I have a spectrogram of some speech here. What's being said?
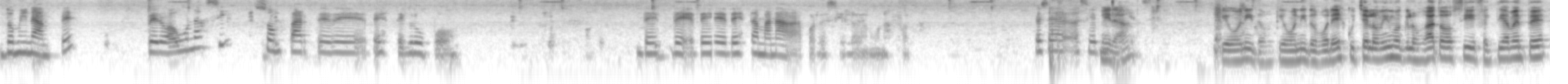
dominantes, pero aún así son parte de este grupo, de, de- de- de esta manada, por decirlo de alguna forma. Ese, así es mi Mira. experiencia. Qué bonito, qué bonito. Por ahí escuché lo mismo que los gatos, sí, efectivamente,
